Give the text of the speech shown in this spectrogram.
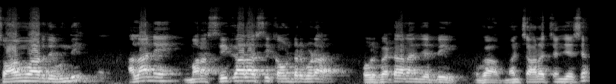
స్వామివారిది ఉంది. అలానే మన శ్రీకాళహస్తి కౌంటర్ కూడా ఒకటి పెట్టాలని చెప్పి ఒక మంచి ఆలోచన చేశాం.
